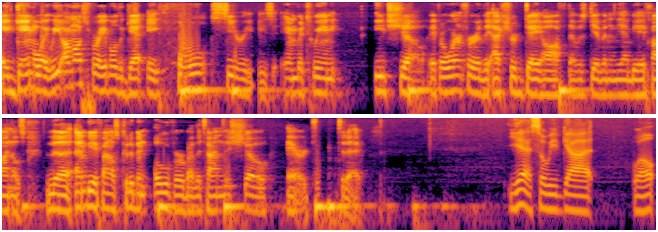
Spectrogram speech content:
a game away. We almost were able to get a full series in between each show. If it weren't for the extra day off that was given in the NBA Finals, the NBA Finals could have been over by the time this show aired today. Yeah, so we've got well,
